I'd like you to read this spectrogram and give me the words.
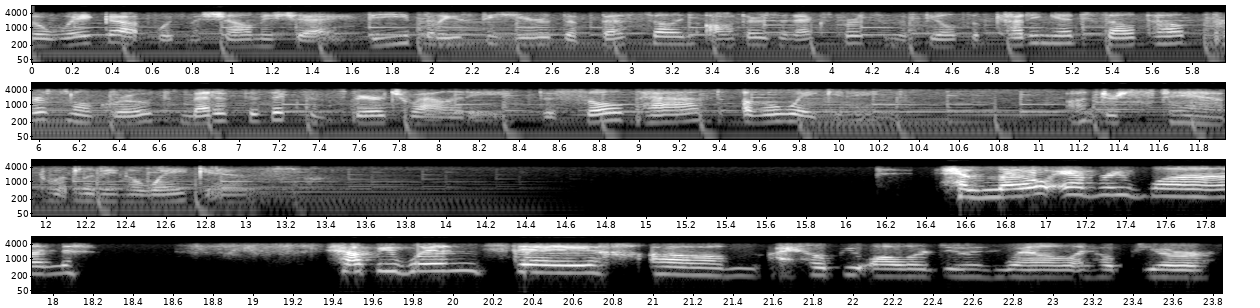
So wake up with Michele Meiche, the place to hear the best-selling authors and experts in the fields of cutting-edge self-help, personal growth, metaphysics, and spirituality. The soul path of awakening. Understand what living awake is. Hello, everyone. Happy Wednesday. Um, I hope you all are doing well. I hope you're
